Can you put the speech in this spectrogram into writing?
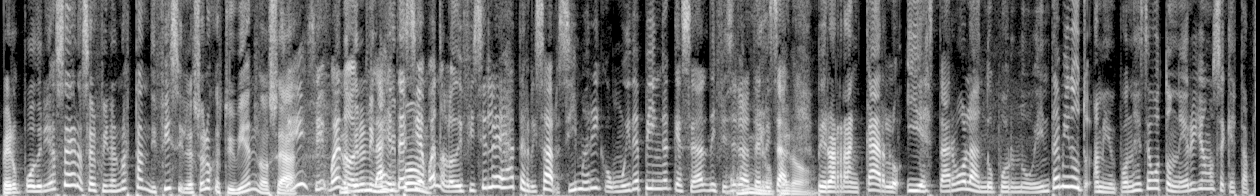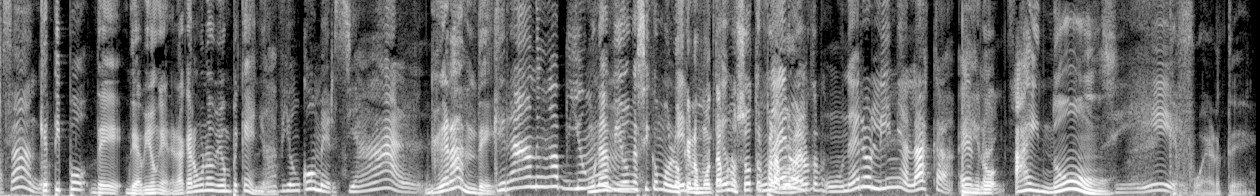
Pero podría ser, o sea, al final no es tan difícil, eso es lo que estoy viendo. O sea, sí, sí. Bueno, la gente tipo- decía, bueno, lo difícil es aterrizar. Sí, marico, muy de pinga que sea difícil Coño, aterrizar. Pero... pero- arrancarlo y estar volando por 90 minutos, a mí me pones ese botonero y yo no sé qué está pasando. ¿qué tipo de, de avión era? ¿Era que era un avión pequeño? Un avión comercial. Grande. Grande, un avión. Un avión así como Era que nos montamos un- nosotros para volar otro- Una aerolínea Alaska Pero, Airlines. ay, no. Sí. Qué fuerte.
